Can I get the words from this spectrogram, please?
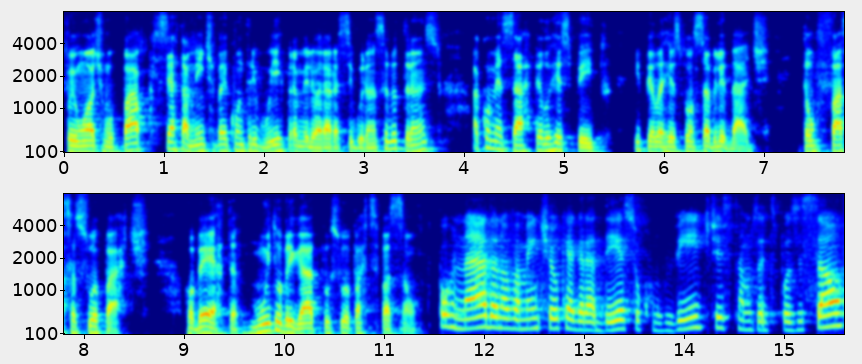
Foi um ótimo papo que certamente vai contribuir para melhorar a segurança no trânsito, a começar pelo respeito e pela responsabilidade. Então, faça a sua parte. Roberta, muito obrigado por sua participação. Por nada, novamente eu que agradeço o convite, estamos à disposição.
